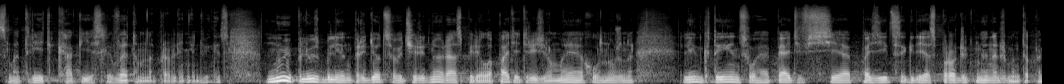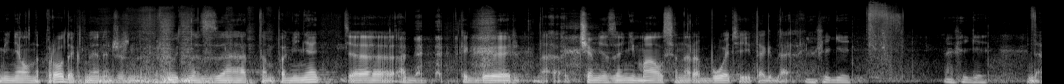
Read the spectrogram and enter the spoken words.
смотреть, как если в этом направлении двигаться. Ну и плюс, блин, придется в очередной раз перелопатить резюме, ху, нужно LinkedIn свой опять все позиции, где я с project менеджмента поменял на продукт менеджер, вернуть назад, там поменять, э, как бы, чем я занимался на работе и так далее. Офигеть. Офигеть. Да.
